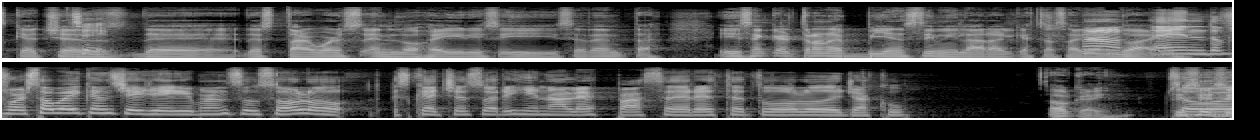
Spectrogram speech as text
sketches Sí. de, de Star Wars en los 80s y 70s. Y dicen que el trono es bien similar al que está saliendo Bueno, ahí. en The Force Awakens, J.J. Abrams usó los sketches originales para hacer este todo lo de Jakku. Ok. Sí, so, sí, sí.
